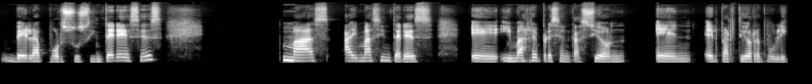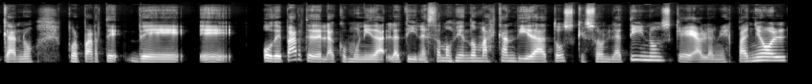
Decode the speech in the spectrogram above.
vela por sus intereses, más hay más interés eh, y más representación en el Partido Republicano por parte de eh, o de parte de la comunidad latina. Estamos viendo más candidatos que son latinos, que hablan español,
